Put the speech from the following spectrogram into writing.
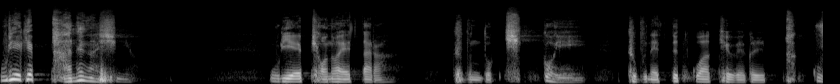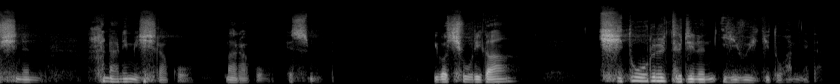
우리에게 반응하시며 우리의 변화에 따라 그분도 기꺼이 그분의 뜻과 계획을 바꾸시는 하나님이시라고 말하고 있습니다. 이것이 우리가 기도를 드리는 이유이기도 합니다.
